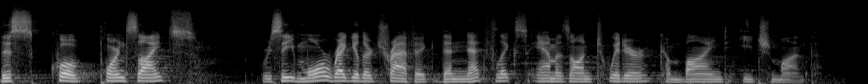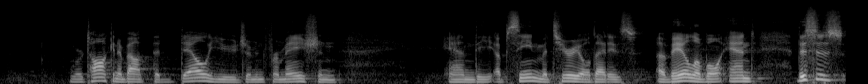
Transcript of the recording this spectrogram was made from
This quote, porn sites, receive more regular traffic than Netflix, Amazon, Twitter combined each month. We're talking about the deluge of information and the obscene material that is available. And this is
